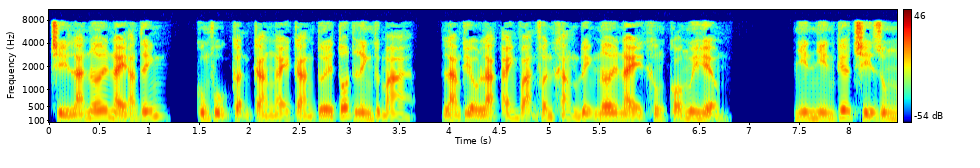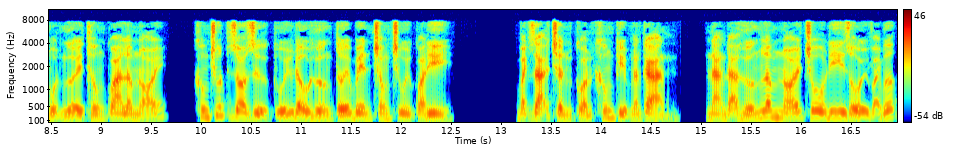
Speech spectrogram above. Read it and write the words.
Chỉ là nơi này an tĩnh, cùng phụ cận càng ngày càng tươi tốt linh thực mà, làm tiêu lạc ảnh vạn phần khẳng định nơi này không có nguy hiểm. Nhìn nhìn kia chỉ dung một người thông qua lâm nói, không chút do dự túi đầu hướng tới bên trong chui qua đi. Bạch dạ trần còn không kịp ngăn cản, nàng đã hướng lâm nói trô đi rồi vài bước.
